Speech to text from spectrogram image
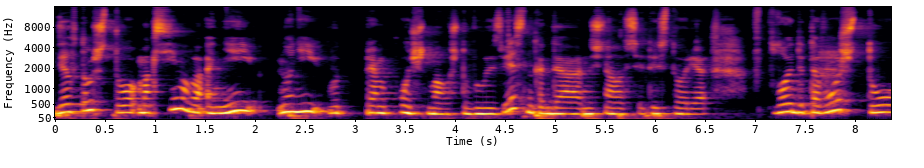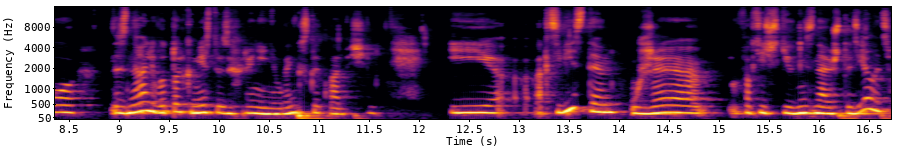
Дело в том, что Максимова о ней, ну, о ней вот прям очень мало что было известно, когда начиналась вся эта история. Вплоть до того, что знали вот только место захоронения, Ваганьковское кладбище. И активисты уже фактически не знаю, что делать,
